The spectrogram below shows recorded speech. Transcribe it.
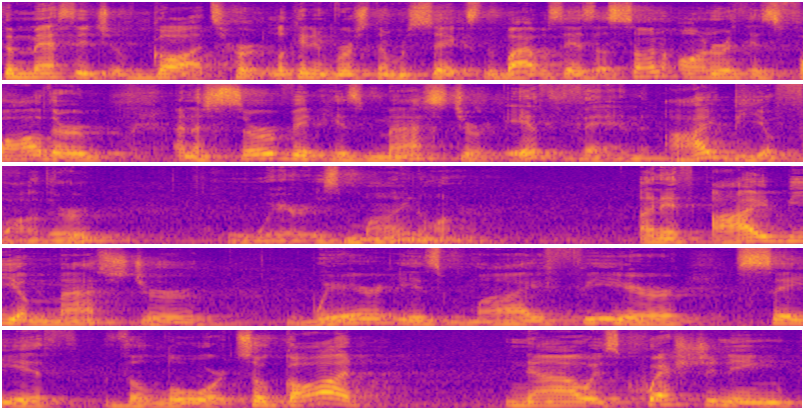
The message of God's hurt. Looking in verse number six, the Bible says, A son honoreth his father, and a servant his master. If then I be a father, where is mine honor? And if I be a master, where is my fear, saith the Lord. So God now is questioning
